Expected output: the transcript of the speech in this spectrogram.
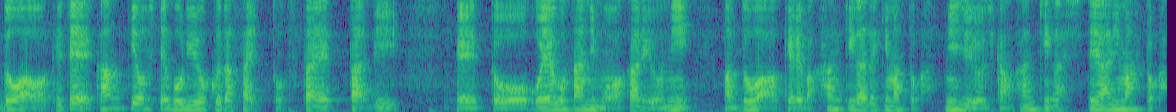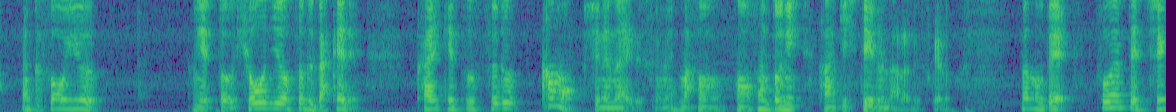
ドアを開けて換気をしてご利用くださいと伝えたり、えっ、ー、と、親御さんにもわかるように、まあ、ドア開ければ換気ができますとか、24時間換気がしてありますとか、なんかそういう、えっ、と、表示をするだけで解決するかもしれないですよね。まあ、その、その本当に換気しているならですけど。なので、そうやって違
